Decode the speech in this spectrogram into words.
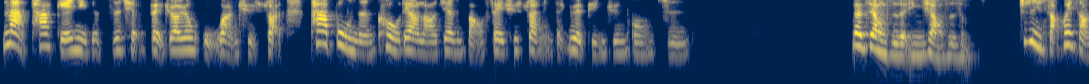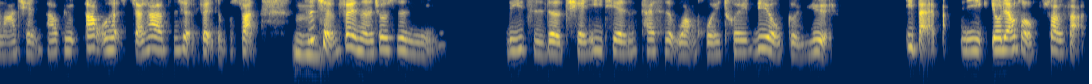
那他给你的资遣费就要用五万去算，他不能扣掉劳健保费去算你的月平均工资。那这样子的影响是什么？就是你少会少拿钱，然后比如啊，我讲一下资遣费怎么算。资遣费呢，就是你离职的前一天开始往回推六个月，一百八，你有两种算法，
